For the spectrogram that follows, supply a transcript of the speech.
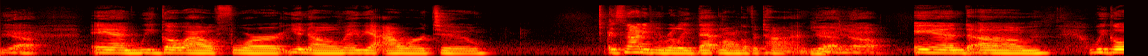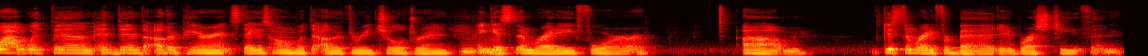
Yeah. and we go out for you know maybe an hour or two it's not even really that long of a time Yeah. No. and um we go out with them and then the other parent stays home with the other three children and gets them ready for um gets them ready for bed and brush teeth and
